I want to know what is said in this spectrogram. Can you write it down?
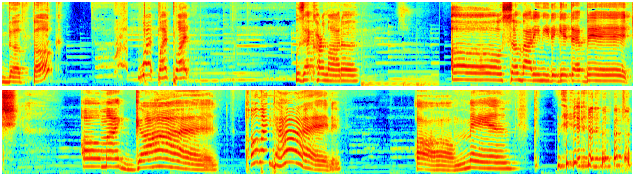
The fuck? What, what, what? Was that Carlotta? Oh, somebody need to get that bitch. Oh my god. Oh my god. Oh man.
